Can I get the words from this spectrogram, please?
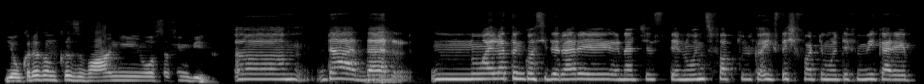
eu cred că în câțiva ani o să fim bine. Uh, da, dar nu ai luat în considerare în acest enunț faptul că există și foarte multe femei care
